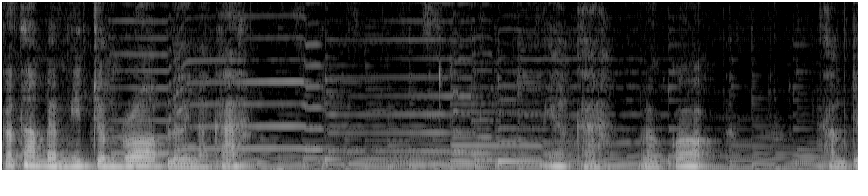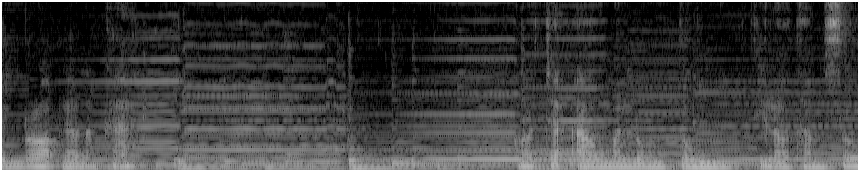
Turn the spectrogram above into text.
ก็ทำแบบนี้จนรอบเลยนะคะ เนี่ยค่ะ เราก็ทำจนรอบแล้วนะคะ ก็จะเอามาลงตรงที่เราทำโซ่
